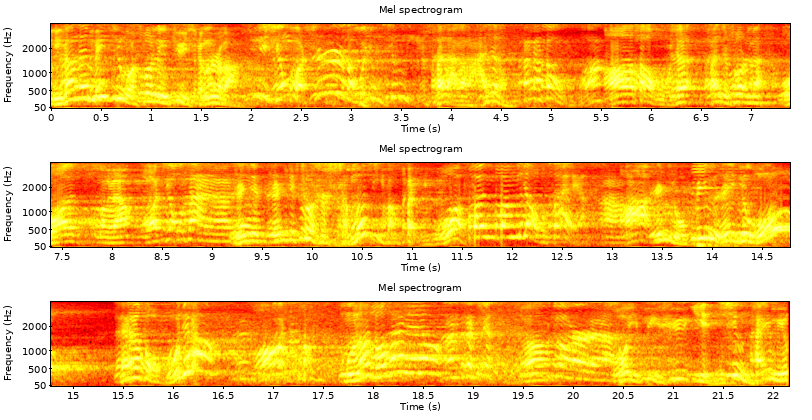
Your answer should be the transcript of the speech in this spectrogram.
你刚才没听我说那个剧情是吧？剧情我知道，我用听你说。咱俩干嘛去了？咱俩斗鼓啊！啊，盗鼓去了。咱就说什么呀？我孟良，我交赞啊！人家人家这是什么地方？北国番邦要塞呀！啊啊，人家有兵，人一听哦，来了斗鼓去了。我就斗，猛狼脚菜也有，啊，这啊就这味儿的呀。所以必须隐姓排名。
